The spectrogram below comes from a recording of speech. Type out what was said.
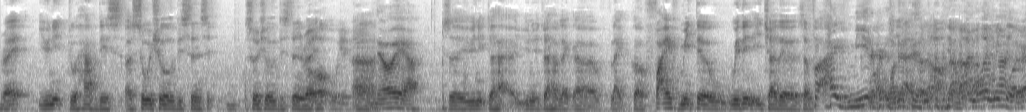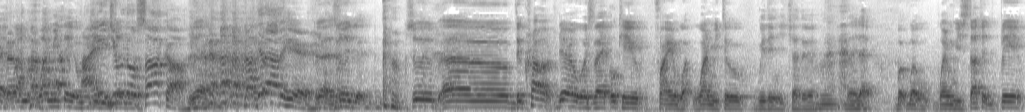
right? You need to have this uh, social distance, social distance, right? Oh, yeah. Uh, oh yeah, So you need to have you need to have like a like a five meter within each other. Something. five meters. Yeah, so, one, one meter, right? One, one meter. I need you in. Osaka. Yeah. Get out of here. Yeah, so so uh, the crowd there was like, okay, fine, what, one meter within each other, like that. But but when we started to play,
